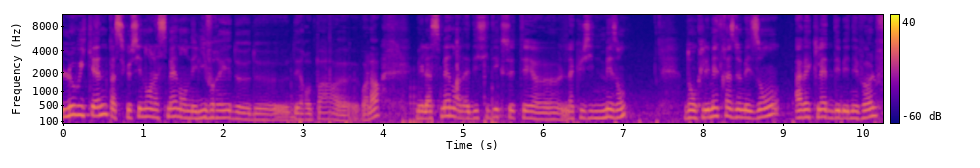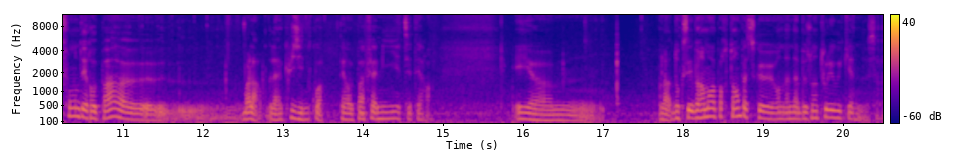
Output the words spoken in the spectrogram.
le week-end parce que sinon la semaine on est livré de, de des repas, euh, voilà. Mais la semaine on a décidé que c'était euh, la cuisine maison. Donc les maîtresses de maison, avec l'aide des bénévoles, font des repas, euh, voilà, la cuisine quoi, des repas famille, etc. Et voilà, donc c'est vraiment important parce qu'on en a besoin tous les week-ends de ça.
